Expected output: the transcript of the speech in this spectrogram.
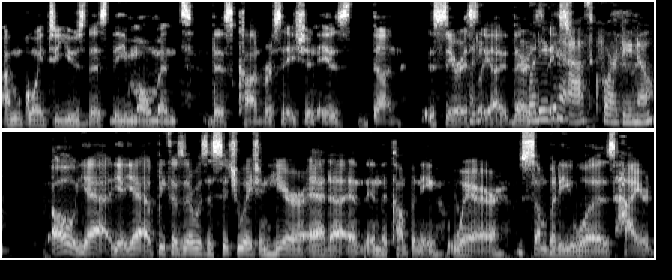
I'm going to use this the moment this conversation is done. Seriously. What, you, what are you going to ask for? Do you know? Oh yeah, yeah, yeah. Because there was a situation here at uh, in, the company where somebody was hired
